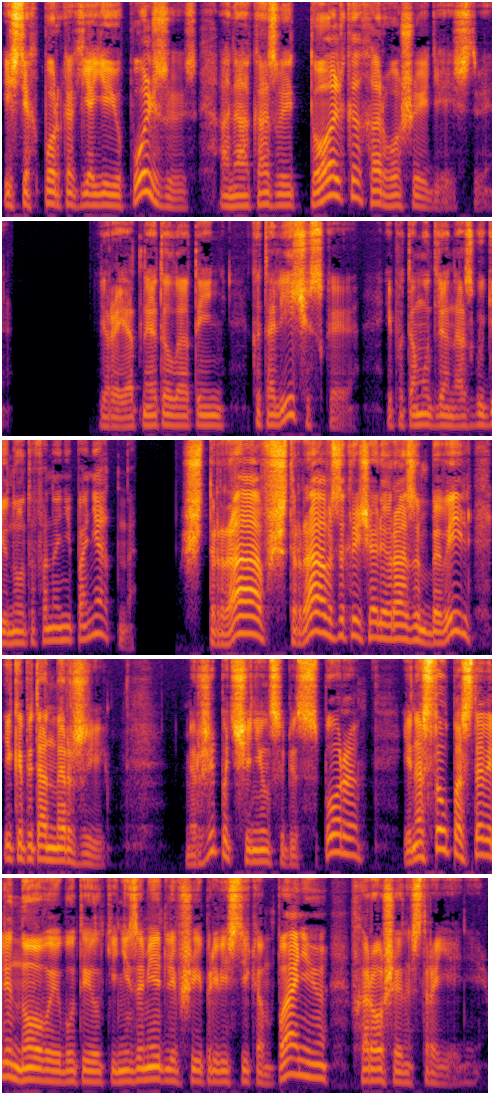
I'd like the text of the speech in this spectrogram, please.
и с тех пор, как я ею пользуюсь, она оказывает только хорошее действие. Вероятно, это латынь католическая, и потому для нас, гугенотов, она непонятна. «Штраф! Штраф!» — закричали разом Бевиль и капитан Мержи. Мержи подчинился без спора, и на стол поставили новые бутылки, не замедлившие привести компанию в хорошее настроение.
